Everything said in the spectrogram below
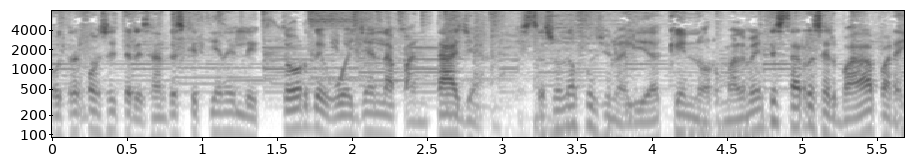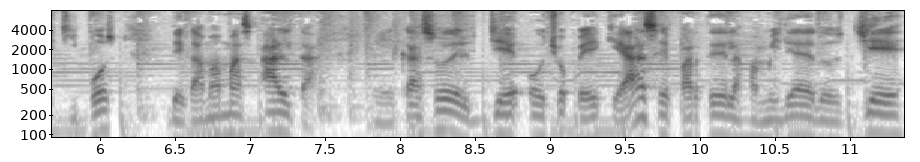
Otra cosa interesante es que tiene lector de huella en la pantalla. Esta es una funcionalidad que normalmente está reservada para equipos de gama más alta. En el caso del Y8P, que hace parte de la familia de los Y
